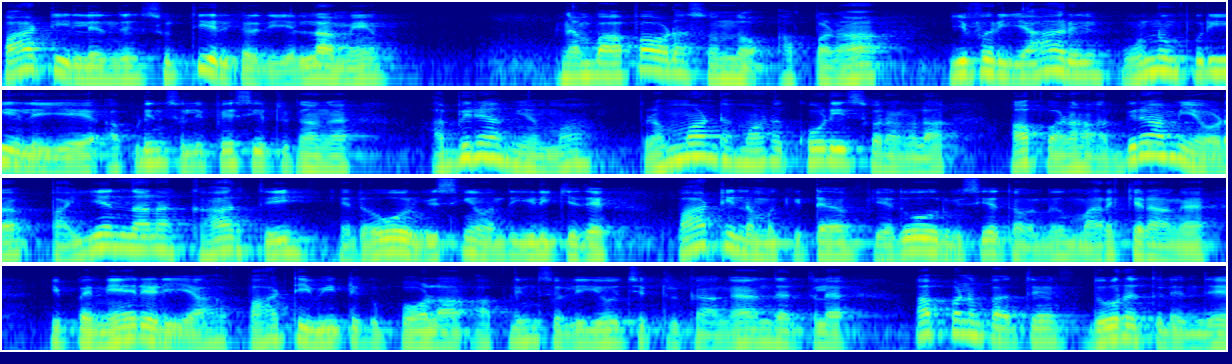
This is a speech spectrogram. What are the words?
பாட்டியிலேருந்து சுற்றி இருக்கிறது எல்லாமே நம்ம அப்பாவோட சொந்தம். அப்போனா இவர் யார்? ஒன்றும் புரியலையே அப்படின்னு சொல்லி பேசிகிட்டு இருக்காங்க அபிராமி அம்மா பிரம்மாண்டமான கோடீஸ்வரங்களா? அப்போனா அபிராமியோட பையன்தானே கார்த்தி? ஏதோ ஒரு விஷயம் வந்து இடிக்குது. பாட்டி நம்மக்கிட்ட ஏதோ ஒரு விஷயத்த வந்து மறைக்கிறாங்க. இப்போ நேரடியாக பாட்டி வீட்டுக்கு போகலாம் அப்படின்னு சொல்லி யோசிச்சுட்ருக்காங்க அந்த இடத்துல. அப்பன்னு பார்த்து தூரத்துலேருந்து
